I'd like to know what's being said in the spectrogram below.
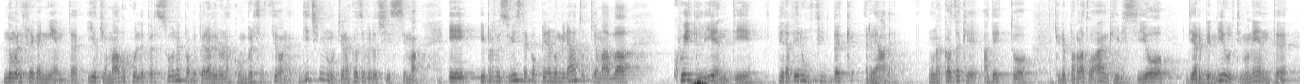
Non me ne frega niente. Io chiamavo quelle persone proprio per avere una conversazione. Dieci minuti, una cosa velocissima. E il professionista che ho appena nominato chiamava quei clienti per avere un feedback reale. Una cosa che ha detto, che ne ho parlato anche il CEO di Airbnb ultimamente,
